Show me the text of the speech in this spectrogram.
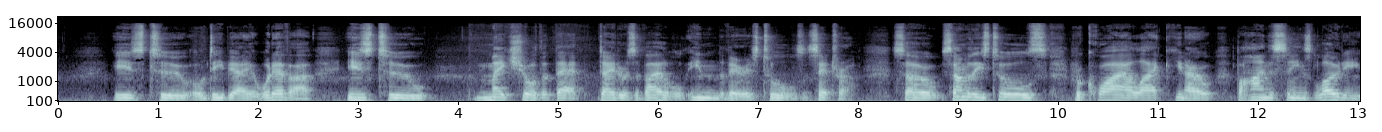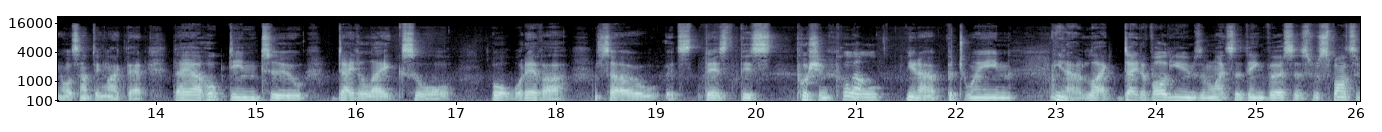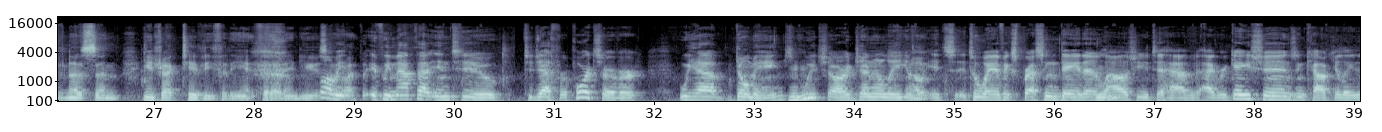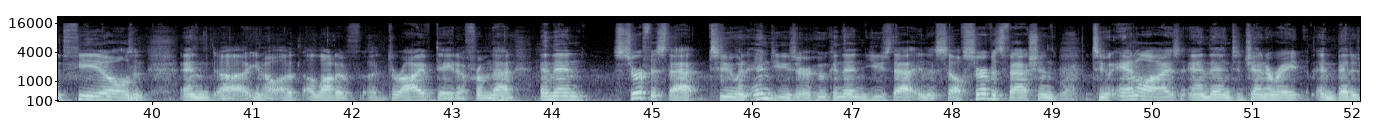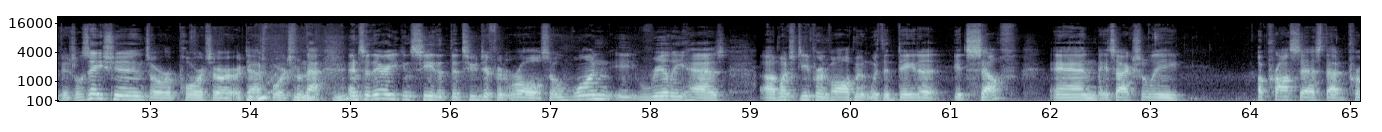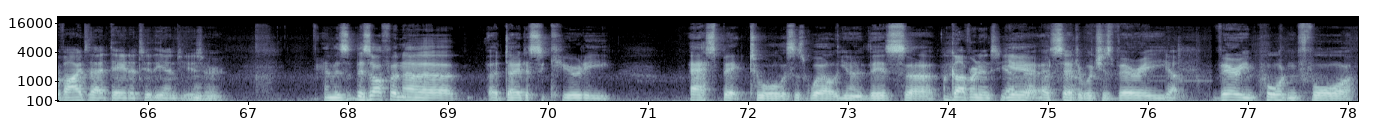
is to or dba or whatever is to make sure that that data is available in the various tools etc so some of these tools require like you know behind the scenes loading or something like that they are hooked into data lakes or or whatever. So it's there's this push and pull, well, you know, between you know like data volumes and all that sort of thing versus responsiveness and interactivity for the for that end user. Well, I mean, right? if we map that into to Jasper Report Server. We have domains, mm-hmm. which are generally, you know, it's it's a way of expressing data. Mm-hmm. allows you to have aggregations and calculated fields, mm-hmm. and and uh, you know a, a lot of uh, derived data from that. Mm-hmm. And then surface that to an end user who can then use that in a self-service fashion right. to analyze and then to generate embedded visualizations or reports or, or mm-hmm. dashboards from that. Mm-hmm. And so there you can see that the two different roles. So one it really has a much deeper involvement with the data itself, and it's actually a process that provides that data to the end user. Mm-hmm. And there's there's often a, a data security aspect to all this as well. You know, there's uh, governance, yeah, yeah etc., which is very, yep. very important for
